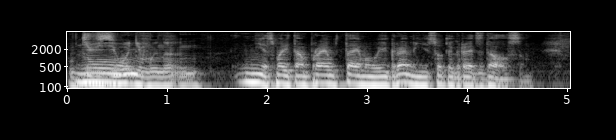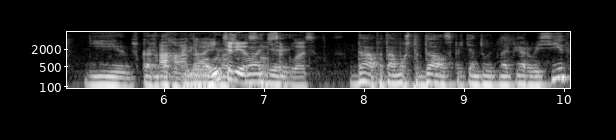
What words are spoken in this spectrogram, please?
В ну, дивизионе мы на... Нет, смотри, там прайм-таймовая игра, Миннесота играет с Далласом. И, скажем так, ага, да, интересно, раскладе... согласен. Да, потому что Даллас претендует на первый сид,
